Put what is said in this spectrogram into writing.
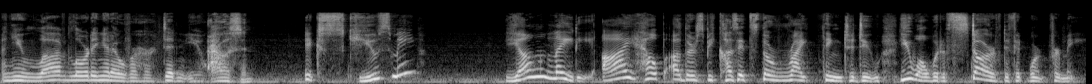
and you loved lording it over her, didn't you? Alyson, Excuse me? Young lady, I help others because it's the right thing to do. You all would have starved if it weren't for me.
